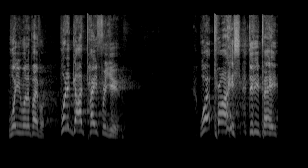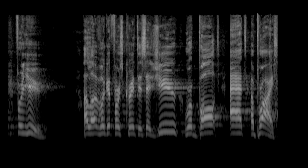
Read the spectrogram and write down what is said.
What are you willing to pay for? What did God pay for you? What price did he pay for you? I love, look at 1 Corinthians, it says, You were bought at a price.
